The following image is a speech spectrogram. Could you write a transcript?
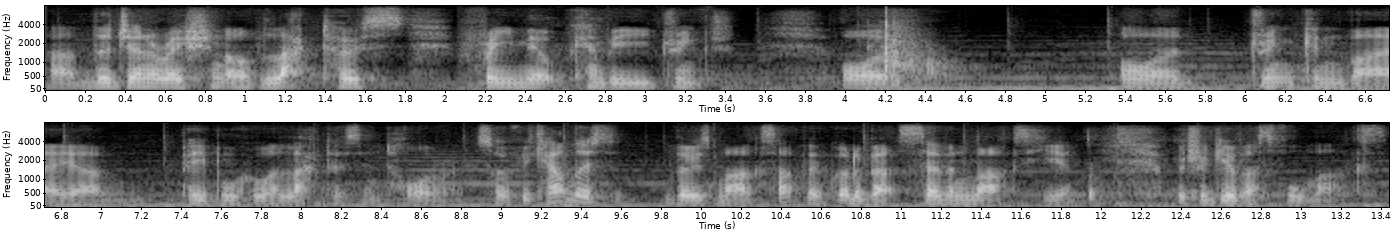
uh, the generation of lactose-free milk can be drinked or or drinking by um, people who are lactose intolerant. So if we count those, those marks up, we've got about seven marks here, which will give us full marks.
